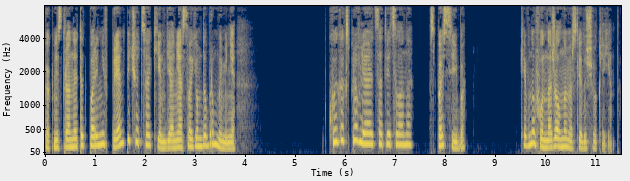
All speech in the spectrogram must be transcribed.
Как ни странно, этот парень и впрямь печется о Кинге, а не о своем добром имени — «Кое-как справляется», — ответила она. «Спасибо». Кивнув, он нажал номер следующего клиента.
